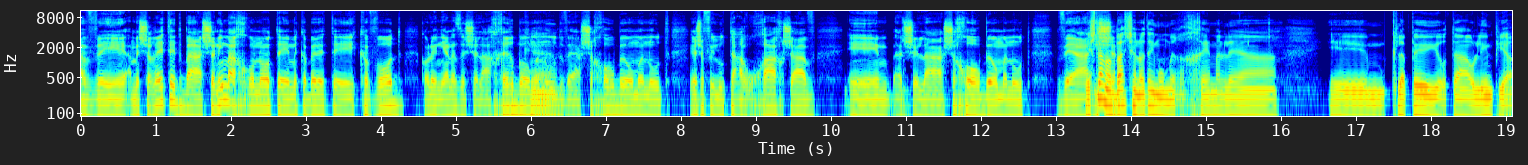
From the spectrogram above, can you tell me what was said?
והמשרתת בשנים האחרונות אה, מקבלת אה, כבוד, כל העניין הזה של האחר באומנות כן. והשחור באומנות. יש אפילו תערוכה עכשיו אה, של השחור באומנות. והאישה... יש לה מבט שאני לא יודע אם הוא מרחם עליה כלפי אותה אולימפיה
